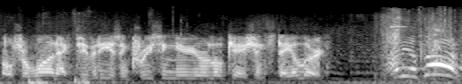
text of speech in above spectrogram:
Ultra One, activity is increasing near your location. Stay alert. Adios!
